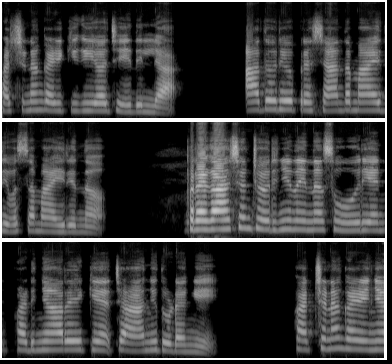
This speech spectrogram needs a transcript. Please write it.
ഭക്ഷണം കഴിക്കുകയോ ചെയ്തില്ല. അതൊരു പ്രശാന്തമായ ദിവസമായിരുന്നു. പ്രകാശം ചൊരിഞ്ഞു നിന്ന സൂര്യൻ പടിഞ്ഞാറേക്ക് ചാഞ്ഞു തുടങ്ങി. ഭക്ഷണം കഴിഞ്ഞ്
